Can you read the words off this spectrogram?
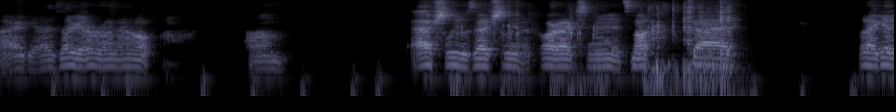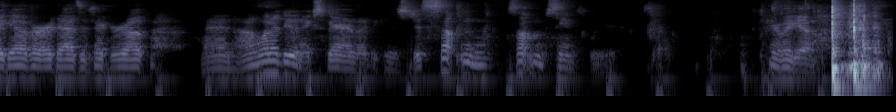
Alright guys, I gotta run out. Um Ashley was actually in a car accident. It's not bad. But I gotta go over her dad's and pick her up. And I wanna do an experiment because just something something seems weird. So here we go.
